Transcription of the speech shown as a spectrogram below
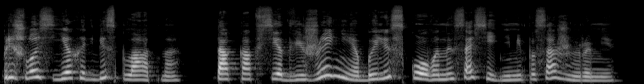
Пришлось ехать бесплатно, так как все движения были скованы соседними пассажирами,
